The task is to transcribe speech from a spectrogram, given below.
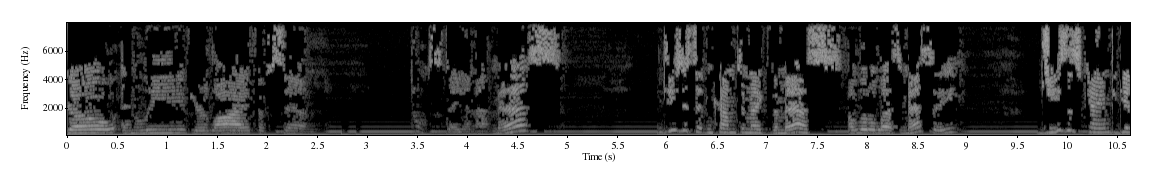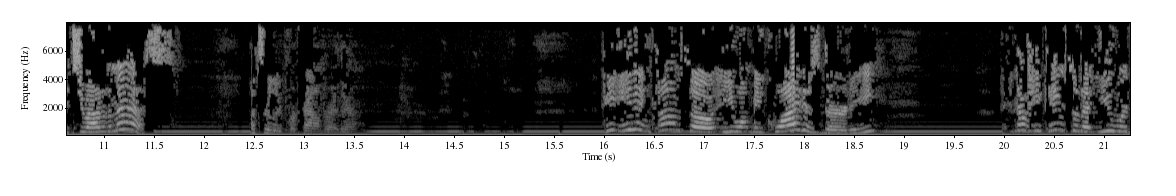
Go and leave your life of sin. Don't stay in that mess. Jesus didn't come to make the mess a little less messy. Jesus came to get you out of the mess. That's really profound right there. He, he didn't come so you won't be quite as dirty. No, he came so that you would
